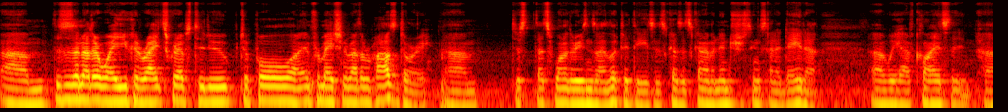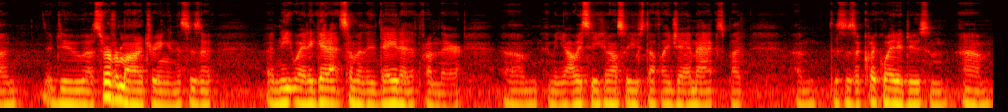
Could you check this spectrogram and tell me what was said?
um, this is another way you could write scripts to do to pull uh, information about the repository. Um, just that's one of the reasons I looked at these is because it's kind of an interesting set of data. Uh, we have clients that uh, do uh, server monitoring, and this is a, a, neat way to get at some of the data from there. Um, I mean, obviously you can also use stuff like JMX, but um, this is a quick way to do some um,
